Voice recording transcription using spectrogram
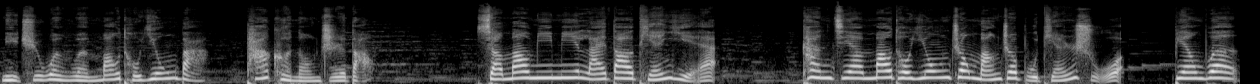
你去问问猫头鹰吧，它可能知道。小猫咪咪来到田野，看见猫头鹰正忙着捕田鼠，便问：“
